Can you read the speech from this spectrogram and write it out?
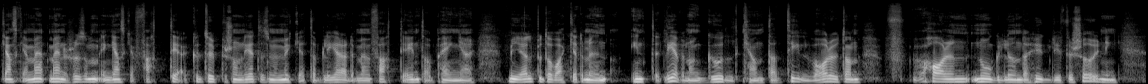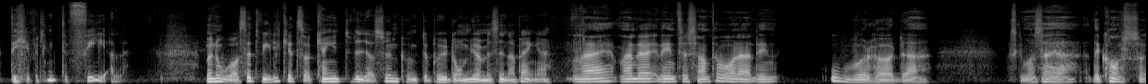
ganska, människor som är ganska fattiga, kulturpersonligheter som är mycket etablerade men fattiga, inte har pengar, med hjälp av akademin inte lever någon guldkantad tillvaro utan f- har en någorlunda hygglig försörjning. Det är väl inte fel? Men oavsett vilket så kan ju inte vi ha synpunkter på hur de gör med sina pengar. Nej, men det, det intressanta var det, din oerhörda ska man säga, det kom så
